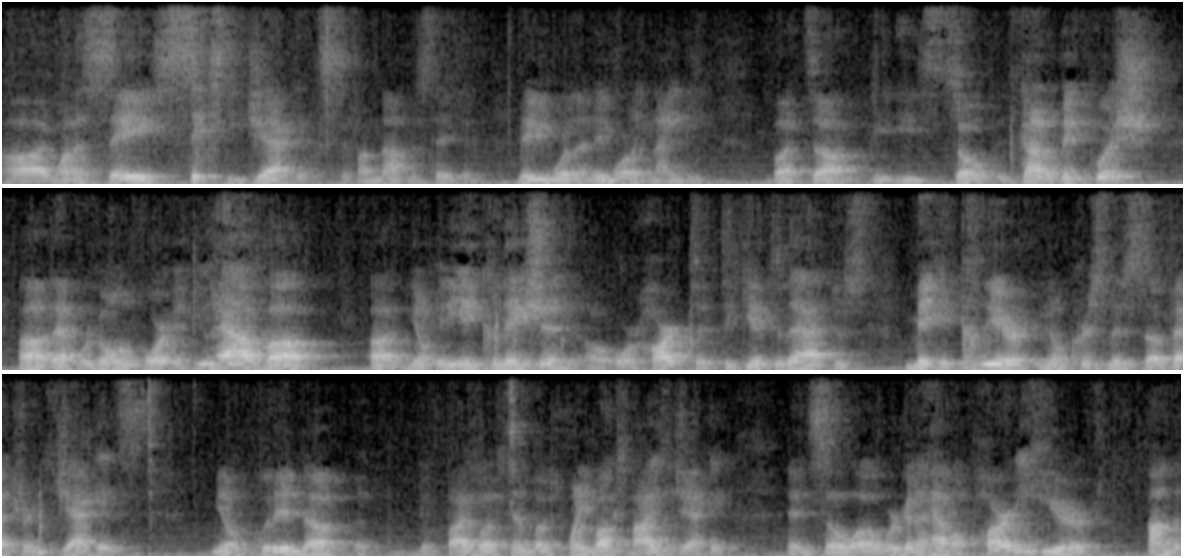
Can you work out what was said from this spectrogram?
uh, I want to say, 60 jackets, if I'm not mistaken maybe more than that, maybe more like 90. But uh, he, he's so it's kind of a big push uh, that we're going for. If you have uh, uh you know any inclination or, or, heart to, to give to that, just make it clear. You know, Christmas uh, veterans jackets. You know, put in uh, five bucks, ten bucks, twenty bucks buys a jacket. And so we're going to have a party here on the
